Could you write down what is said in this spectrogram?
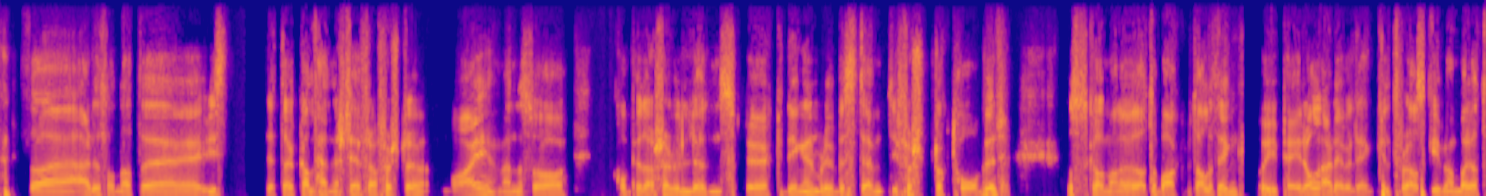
Så er det sånn at eh, hvis dette kan hende skje fra 1. mai, men så kommer jo da selve lønnsøkningen blir bestemt i 1.10. Og så skal man jo da tilbakebetale ting. Og i payroll er det veldig enkelt, for da skriver man bare at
